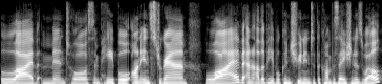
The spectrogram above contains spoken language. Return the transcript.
live mentor some people on Instagram live and other people can tune into the conversation as well.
